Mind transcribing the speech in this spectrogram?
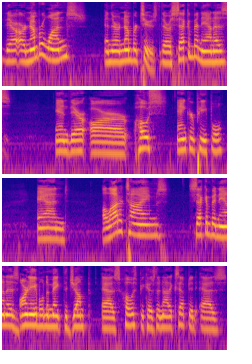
There are number ones and there are number twos. There are second bananas, and there are hosts, anchor people, and a lot of times second bananas aren't able to make the jump as host because they're not accepted as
